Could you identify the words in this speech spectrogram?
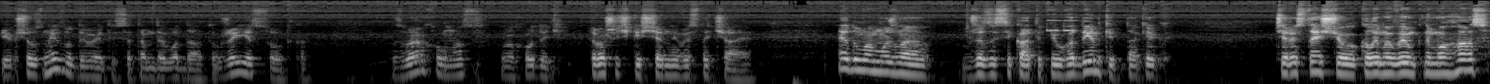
якщо знизу дивитися, там де вода, то вже є сотка. Зверху у нас виходить трошечки ще не вистачає. Я думаю, можна вже засікати півгодинки, так як через те, що коли ми вимкнемо газ,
